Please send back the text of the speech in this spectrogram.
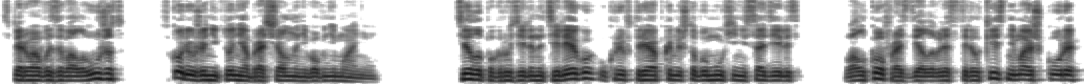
сперва вызывало ужас, вскоре уже никто не обращал на него внимания. Тело погрузили на телегу, укрыв тряпками, чтобы мухи не садились. Волков разделывали стрелки, снимая шкуры,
